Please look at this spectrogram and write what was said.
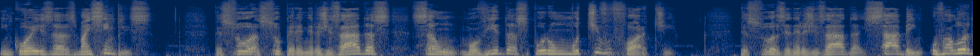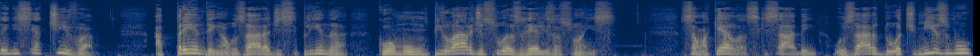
em coisas mais simples. Pessoas super energizadas são movidas por um motivo forte Pessoas energizadas sabem o valor da iniciativa, aprendem a usar a disciplina como um pilar de suas realizações. São aquelas que sabem usar do otimismo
